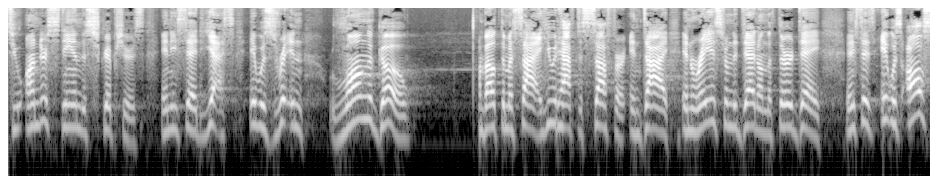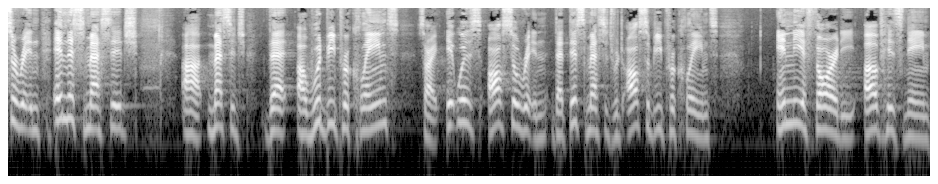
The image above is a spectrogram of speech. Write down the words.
to understand the scriptures, and he said, Yes, it was written long ago about the Messiah. He would have to suffer and die and raise from the dead on the third day. And he says, It was also written in this message, uh, message that uh, would be proclaimed. Sorry, it was also written that this message would also be proclaimed in the authority of his name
